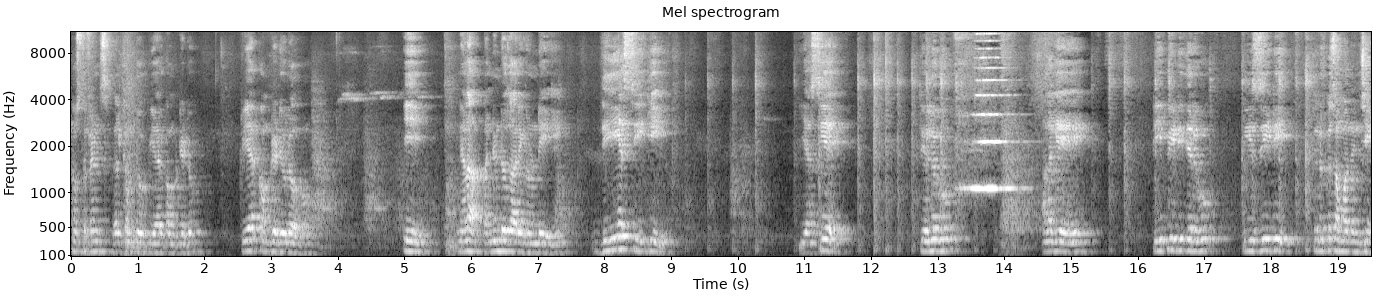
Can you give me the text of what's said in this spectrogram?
నమస్తే friends welcome to PR competitive PR కాంపిటేటివ్లో ఈ నెల పన్నెండో తారీఖు నుండి డిఎస్సికి ఎస్ఏ తెలుగు అలాగే టీపీడి తెలుగు పీజీడి తెలుగుకు సంబంధించి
